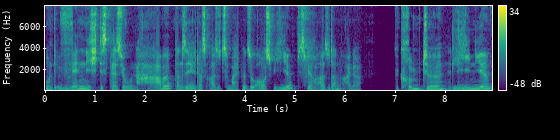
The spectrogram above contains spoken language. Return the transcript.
Und wenn ich Dispersion habe, dann sähe das also zum Beispiel so aus wie hier. Das wäre also dann eine gekrümmte Linie.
